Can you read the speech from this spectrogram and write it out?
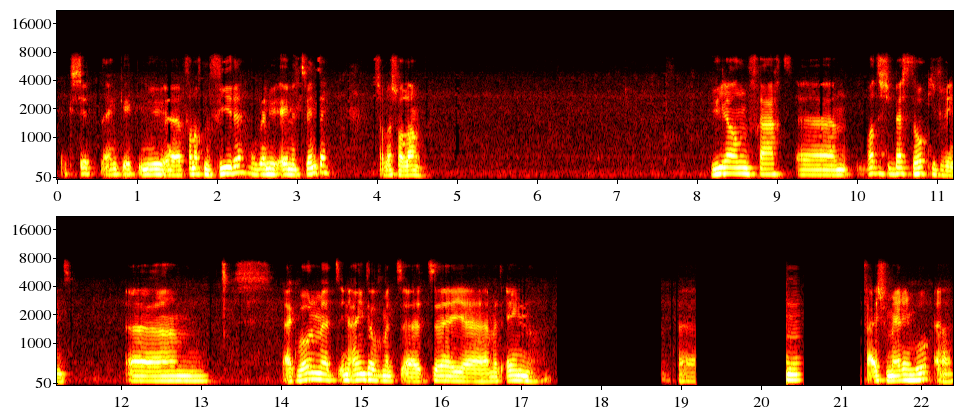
Ik zit denk ik nu uh, vanaf mijn vierde, ik ben nu 21. Dat is al best wel lang. Julian vraagt, uh, wat is je beste hockeyvriend? Uh, ja, ik woon met, in Eindhoven met, uh, twee, uh, met één Gijs van Merienboer. dat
